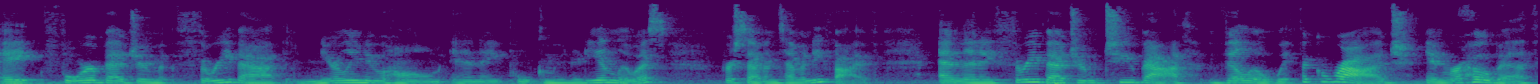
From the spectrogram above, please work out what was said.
A four bedroom, three bath, nearly new home in a pool community in Lewes for 775 and then a three bedroom, two bath villa with a garage in Rehoboth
